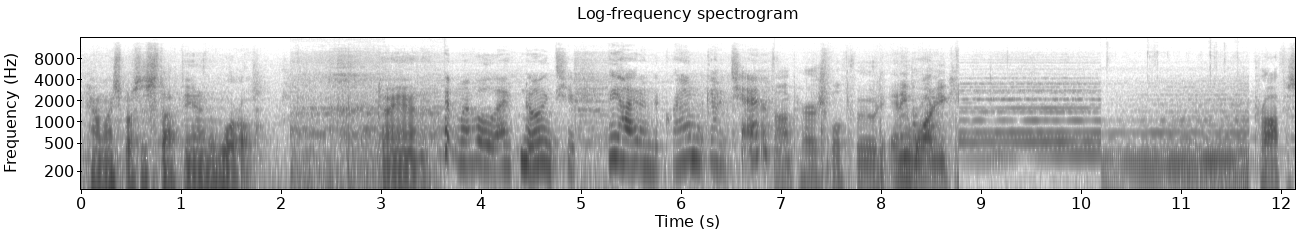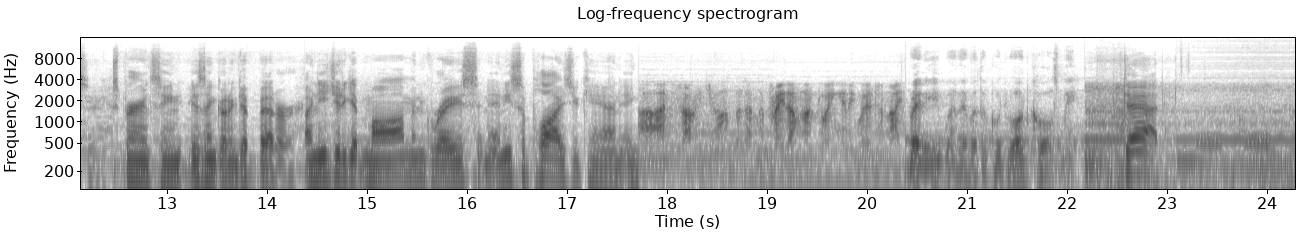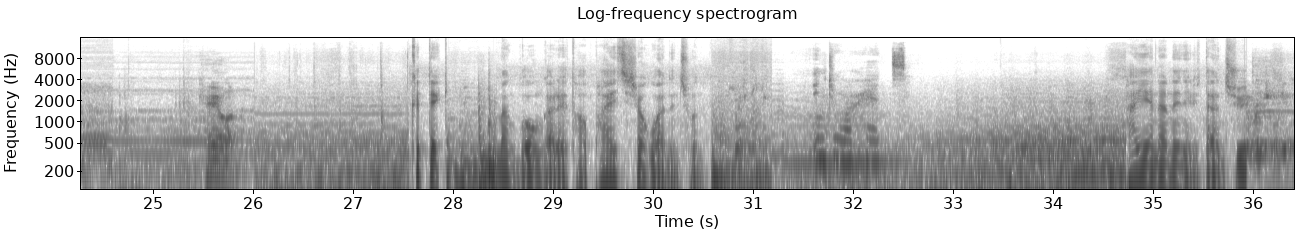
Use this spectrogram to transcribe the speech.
How am I supposed to stop the end of the world? Diana. My whole life knowing to we hide underground, we got a chance. Non-perishable food, any water you can Prophecy. Experiencing isn't going to get better. I need you to get Mom and Grace and any supplies you can. And I'm sorry, John, but I'm afraid I'm not going anywhere tonight. Ready whenever the good Lord calls me. Dad. Caleb. 그때 막 무언가를 더 파헤치려고 하는 존 Into our heads. 다이애나는 일단 주요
